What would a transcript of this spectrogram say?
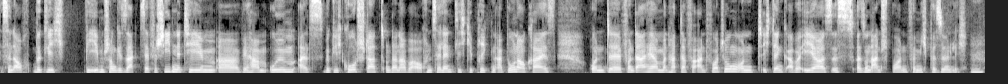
es sind auch wirklich wie eben schon gesagt, sehr verschiedene Themen. Äh, wir haben Ulm als wirklich Großstadt und dann aber auch einen sehr ländlich geprägten Alb-Donau-Kreis. Und äh, von daher, man hat da Verantwortung und ich denke aber eher, es ist also ein Ansporn für mich persönlich. Mhm.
